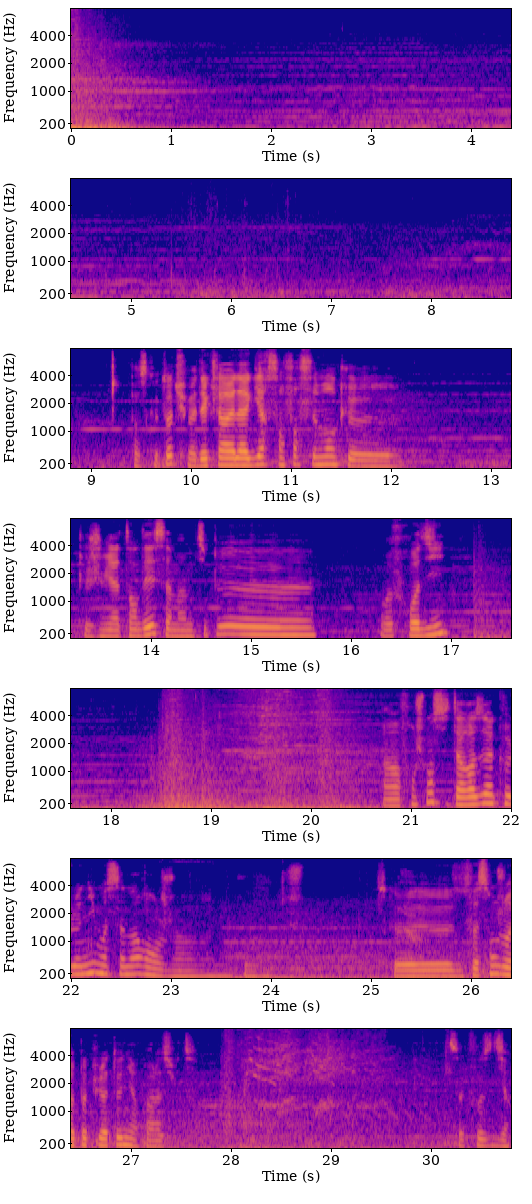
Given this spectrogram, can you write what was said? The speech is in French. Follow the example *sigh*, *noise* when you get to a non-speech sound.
Parce que toi, tu m'as déclaré la guerre sans forcément que que je m'y attendais, ça m'a un petit peu euh, refroidi. Alors franchement, si t'as rasé la colonie, moi ça m'arrange. hein. Parce que de toute façon, j'aurais pas pu la tenir par la suite. Ça qu'il faut se dire.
